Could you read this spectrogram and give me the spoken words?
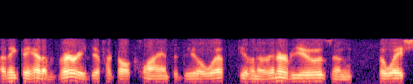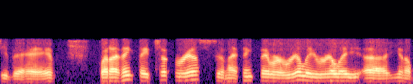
I think they had a very difficult client to deal with, given her interviews and the way she behaved. But I think they took risks, and I think they were really, really, uh, you know,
